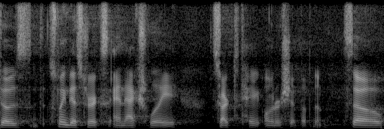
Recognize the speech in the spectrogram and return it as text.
those swing districts and actually start to take ownership of them. So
